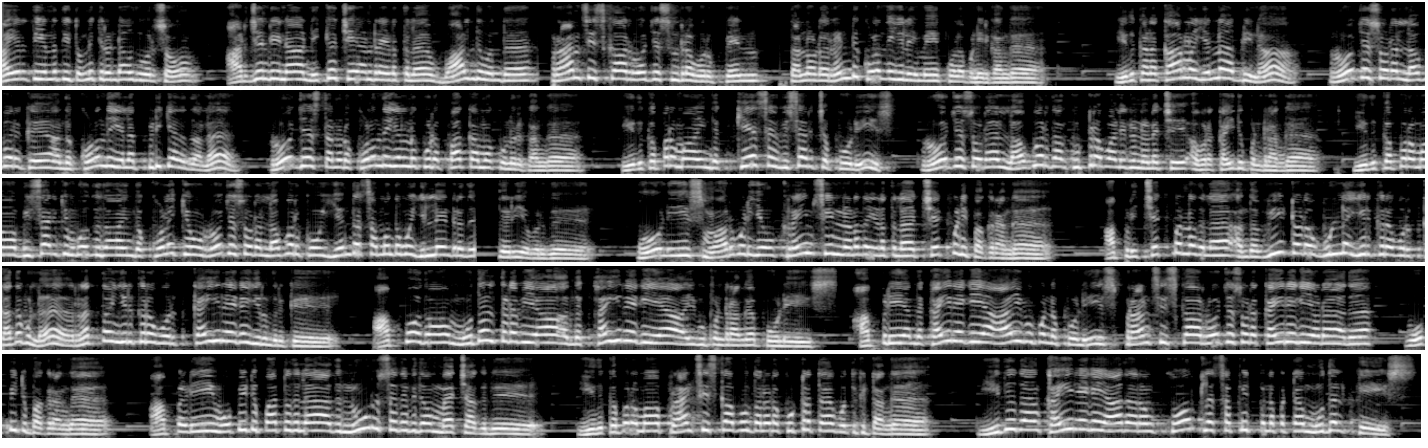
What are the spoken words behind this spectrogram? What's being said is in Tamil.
ஆயிரத்தி எண்ணூத்தி தொண்ணூத்தி ரெண்டாவது வருஷம் அர்ஜென்டினா நிக்கச்சேன்ற இடத்துல வாழ்ந்து வந்த பிரான்சிஸ்கா ரோஜஸ்ன்ற ஒரு பெண் தன்னோட ரெண்டு குழந்தைகளையுமே கொலை பண்ணியிருக்காங்க. இதுக்கான காரணம் என்ன அப்படின்னா ரோஜஸோட லவ்வருக்கு அந்த குழந்தைகளை பிடிக்காததால ரோஜஸ் தன்னோட குழந்தைகள்னு கூட பார்க்காம கொண்டு இருக்காங்க இதுக்கப்புறமா இந்த கேஸை விசாரிச்ச போலீஸ் ரோஜஸோட லவ்வர் தான் குற்றவாளின்னு நினைச்சு அவரை கைது பண்றாங்க. இதுக்கப்புறமா விசாரிக்கும் போதுதான் இந்த கொலைக்கும் ரோஜஸோட லவ்வருக்கும் எந்த சம்பந்தமும் இல்லைன்றது தெரிய வருது. போலீஸ் மறுபடியும் கிரைம் சீன் நடந்த இடத்துல செக் பண்ணி பார்க்குறாங்க. அப்படி செக் பண்ணதுல அந்த வீட்டோட உள்ள இருக்கிற ஒரு கதவுல ரத்தம் இருக்கிற ஒரு கைரேகை இருந்திருக்கு. அப்போதான் முதல் தடவையா அந்த கைரேகைய ஆய்வு பண்றாங்க போலீஸ். அப்படி அந்த கைரேகைய ஆய்வு பண்ண போலீஸ் பிரான்சிஸ்கா ரோஜஸோட கைரேகையோட அதை ஒப்பிட்டு பார்க்குறாங்க அப்படி ஒப்பிட்டு பார்த்ததுல அது நூறு சதவீதம் மேட்ச் ஆகுது. இதுக்கப்புறமா பிரான்சிஸ்காவும் தன்னோட குற்றத்தை ஒத்துக்கிட்டாங்க. இதுதான் கைரேகை ஆதாரம் கோர்ட்ல சப்மிட் பண்ணப்பட்ட முதல் கேஸ்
